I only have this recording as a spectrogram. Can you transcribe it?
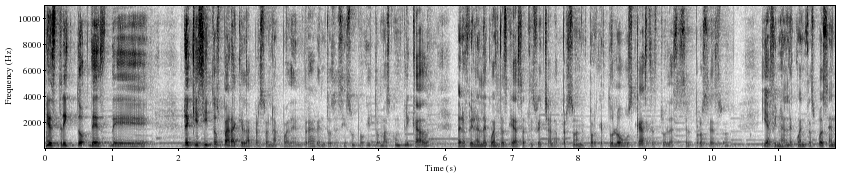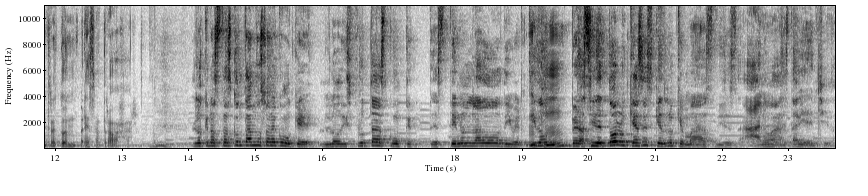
estricto de, de requisitos para que la persona pueda entrar. Entonces sí es un poquito más complicado, pero a final de cuentas queda satisfecha la persona, porque tú lo buscaste, tú le haces el proceso y a final de cuentas pues entra tu empresa a trabajar. Lo que nos estás contando suena como que lo disfrutas, como que tiene un lado divertido, pero así de todo lo que haces, ¿qué es lo que más dices? Ah, no, mames, está bien chido.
